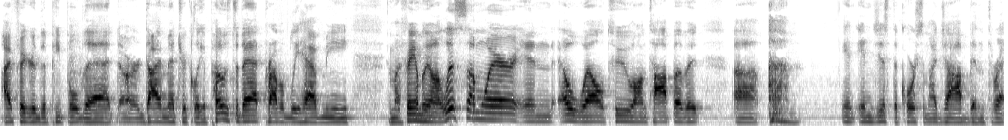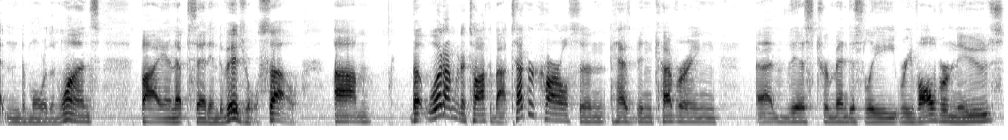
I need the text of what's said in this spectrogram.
I figured the people that are diametrically opposed to that probably have me and my family on a list somewhere, and oh well, too, on top of it, uh, in, in just the course of my job, been threatened more than once by an upset individual. So, um, but what I'm going to talk about, Tucker Carlson has been covering uh, this tremendously. Revolver News,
